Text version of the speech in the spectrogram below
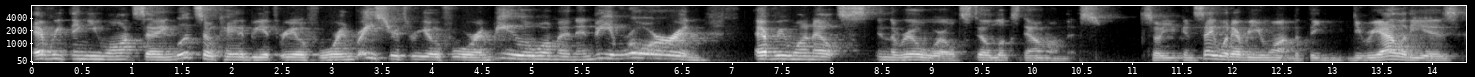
everything you want saying, well, it's okay to be a 304, embrace your 304 and be a woman and be a roar. And everyone else in the real world still looks down on this. So you can say whatever you want, but the, the reality is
